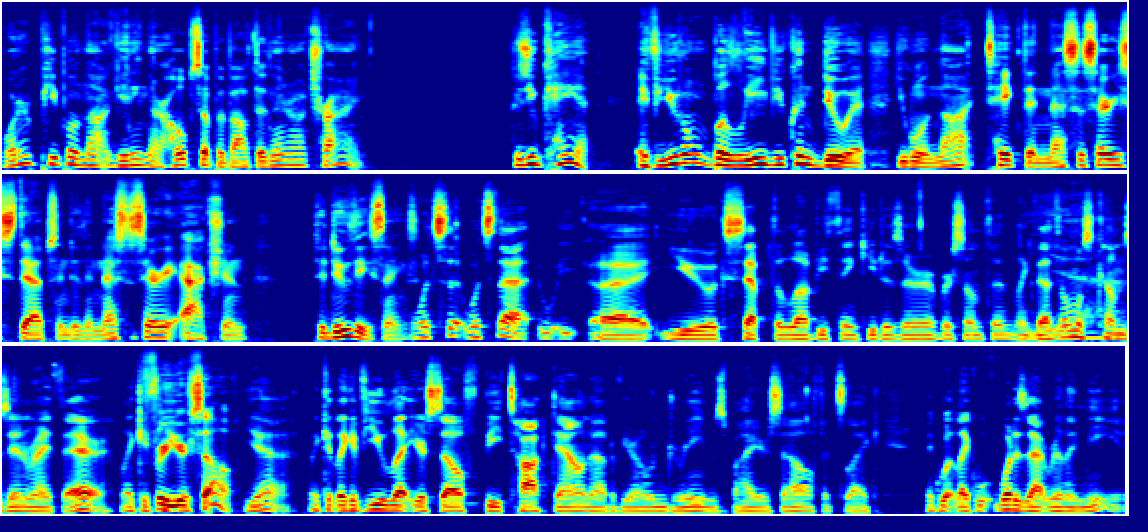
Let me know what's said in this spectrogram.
what are people not getting their hopes up about that they're not trying? Because you can't. If you don't believe you can do it, you will not take the necessary steps and do the necessary action to do these things. What's that? What's that? Uh, you accept the love you think you deserve, or something like that. Almost comes in right there. Like if for you, yourself. yeah, like like if you let yourself be talked down out of your own dreams by yourself, it's like like what like what does that really mean?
